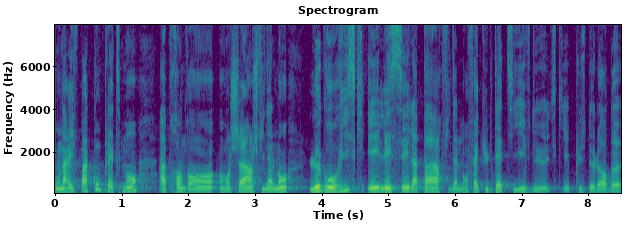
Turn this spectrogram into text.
on n'arrive pas complètement à prendre en, charge, finalement, le gros risque et laisser la part, finalement, facultative de ce qui est plus de l'ordre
